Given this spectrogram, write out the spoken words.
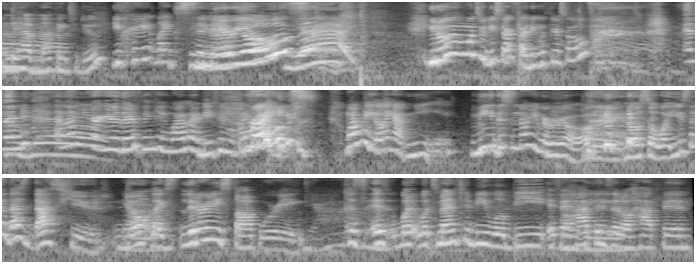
when they have nothing to do. you create like Scenarios? scenarios. Yeah. You know the ones when you start fighting with yourself? And then For and then you're you're there thinking, why am I beefing with myself? right. Why am I yelling at me? Me, this is not even real. No, so what you said that's that's huge. Yeah. Don't like literally stop worrying. Because what what's meant to be will be. If it happens, it'll happen.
